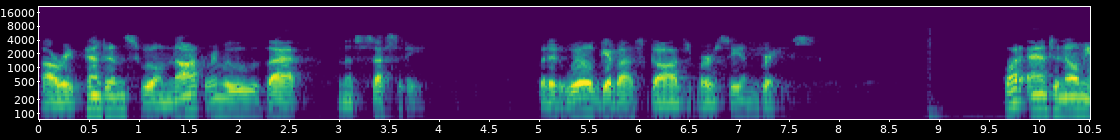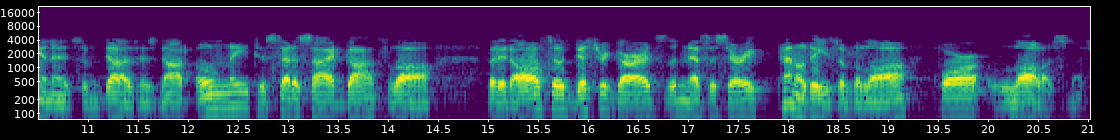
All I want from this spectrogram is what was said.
Our repentance will not remove that necessity, but it will give us God's mercy and grace. What antinomianism does is not only to set aside God's law but it also disregards the necessary penalties of the law for lawlessness.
